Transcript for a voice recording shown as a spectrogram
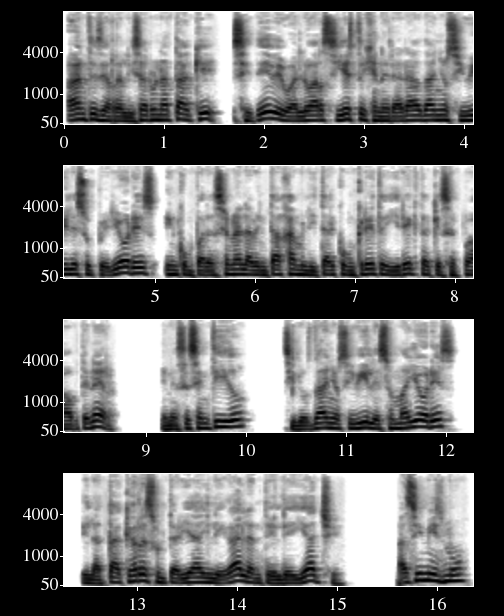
antes de realizar un ataque, se debe evaluar si éste generará daños civiles superiores en comparación a la ventaja militar concreta y directa que se pueda obtener. En ese sentido, si los daños civiles son mayores, el ataque resultaría ilegal ante el DIH. Asimismo,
